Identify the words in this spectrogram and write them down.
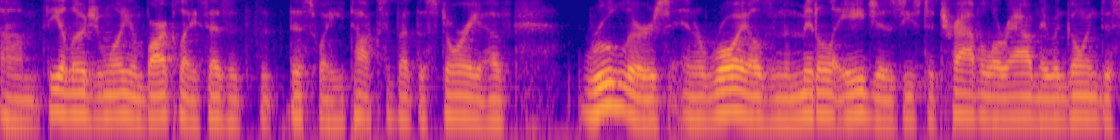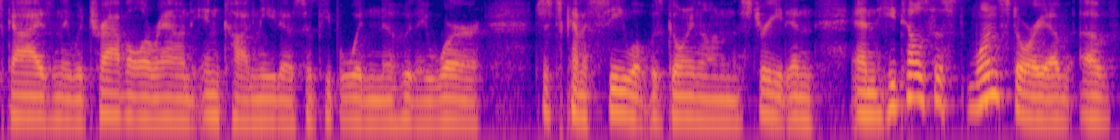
Um, theologian William Barclay says it this way. He talks about the story of rulers and royals in the Middle Ages used to travel around. They would go in disguise and they would travel around incognito so people wouldn't know who they were, just to kind of see what was going on in the street. And and he tells this one story of of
